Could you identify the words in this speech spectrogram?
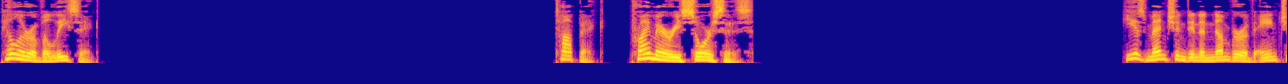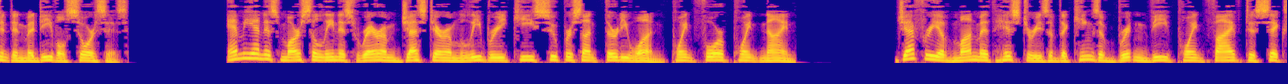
Pillar of Eliseg Topic Primary sources. He is mentioned in a number of ancient and medieval sources. Ammianus Marcellinus Rerum Gestarum Libri qui supersunt 31.4.9 Geoffrey of Monmouth Histories of the Kings of Britain v.5–6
